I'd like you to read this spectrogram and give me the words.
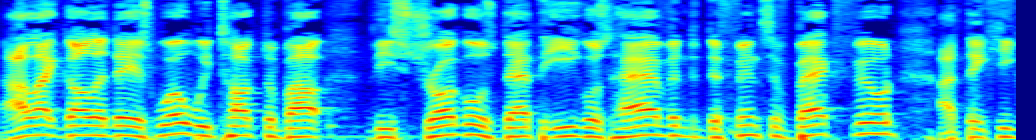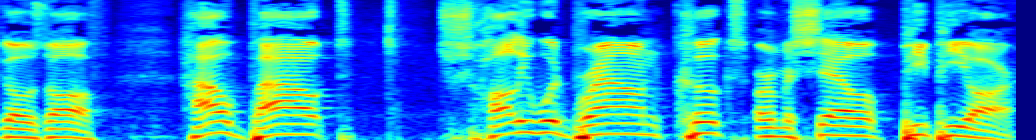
I like Golladay as well. We talked about the struggles that the Eagles have in the defensive backfield. I think he goes off. How about Hollywood Brown, Cooks, or Michel PPR?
